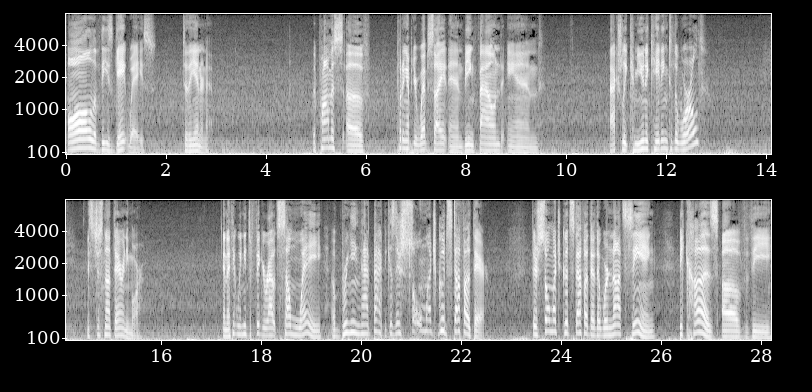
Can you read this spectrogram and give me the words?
all of these gateways to the internet. The promise of putting up your website and being found and actually communicating to the world it's just not there anymore. And I think we need to figure out some way of bringing that back because there's so much good stuff out there. There's so much good stuff out there that we're not seeing because of the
